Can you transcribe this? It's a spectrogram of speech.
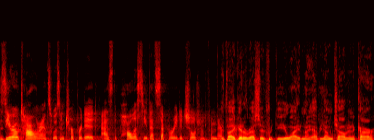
Zero tolerance was interpreted as the policy that separated children from their If I get arrested for DUI and I have a young child in the car,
